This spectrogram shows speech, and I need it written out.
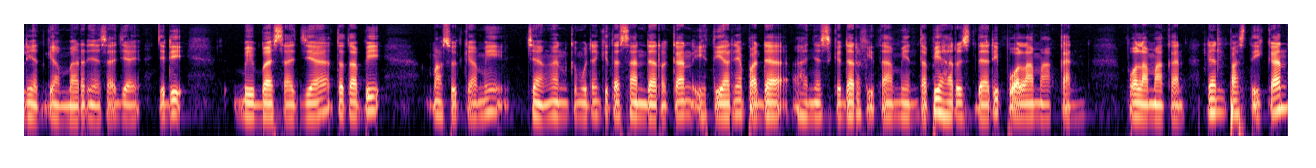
lihat gambarnya saja. Jadi bebas saja tetapi maksud kami jangan kemudian kita sandarkan ikhtiarnya pada hanya sekedar vitamin tapi harus dari pola makan pola makan. Dan pastikan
